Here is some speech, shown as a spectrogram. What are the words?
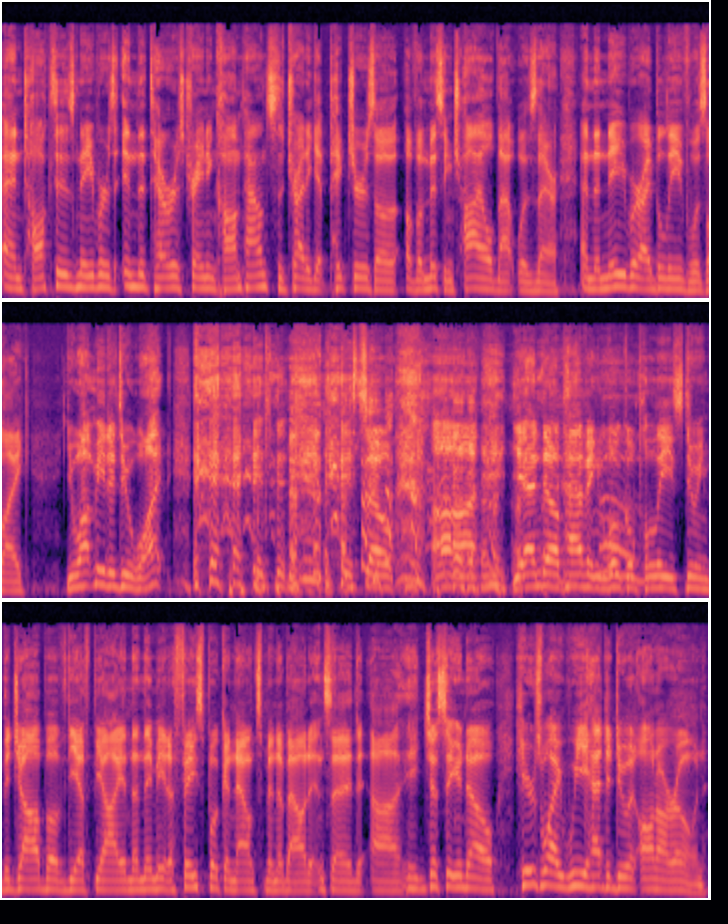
and talk to his neighbors in the terrorist training compounds to try to get pictures of, of a missing child that was there. And the neighbor, I believe, was like, you want me to do what? so uh, you end up having local police doing the job of the FBI, and then they made a Facebook announcement about it and said, uh, just so you know, here's why we had to do it on our own.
